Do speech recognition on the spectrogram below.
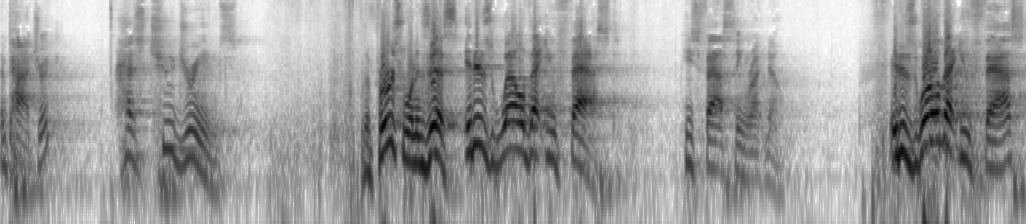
And Patrick has two dreams. The first one is this It is well that you fast. He's fasting right now. It is well that you fast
